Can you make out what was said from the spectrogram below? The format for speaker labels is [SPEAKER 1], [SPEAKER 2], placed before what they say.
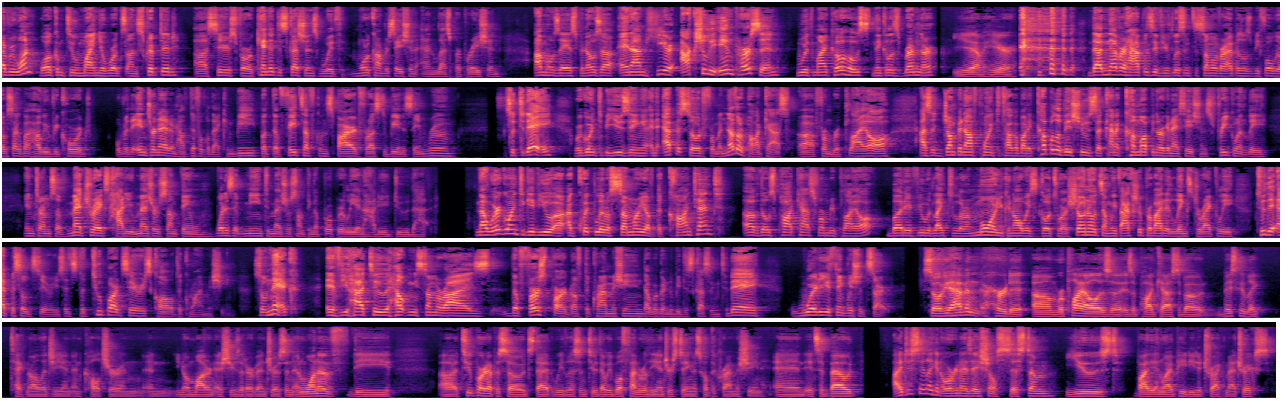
[SPEAKER 1] everyone, welcome to Mind Your Works Unscripted, a series for candid discussions with more conversation and less preparation. I'm Jose Espinoza, and I'm here actually in person with my co-host Nicholas Bremner.
[SPEAKER 2] Yeah, I'm here.
[SPEAKER 1] that never happens if you've listened to some of our episodes before. We always talk about how we record over the internet and how difficult that can be, but the fates have conspired for us to be in the same room. So today we're going to be using an episode from another podcast uh, from Reply All as a jumping off point to talk about a couple of issues that kind of come up in organizations frequently in terms of metrics. How do you measure something? What does it mean to measure something appropriately? And how do you do that? Now we're going to give you a, a quick little summary of the content of those podcasts from Reply All. But if you would like to learn more, you can always go to our show notes and we've actually provided links directly to the episode series. It's the two part series called The Crime Machine. So Nick, if you had to help me summarize the first part of the crime machine that we're going to be discussing today, where do you think we should start?
[SPEAKER 2] So, if you haven't heard it, um, Reply All is a is a podcast about basically like technology and, and culture and and you know modern issues that are of interest. And and one of the uh, two part episodes that we listened to that we both found really interesting was called The Crime Machine, and it's about I just say like an organizational system used by the NYPD to track metrics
